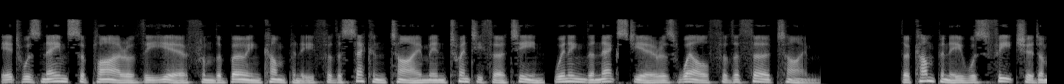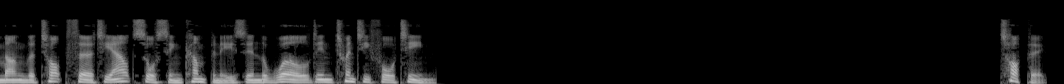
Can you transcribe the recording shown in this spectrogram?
It was named Supplier of the Year from the Boeing Company for the second time in 2013, winning the next year as well for the third time. The company was featured among the top 30 outsourcing companies in the world in 2014. Topic.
